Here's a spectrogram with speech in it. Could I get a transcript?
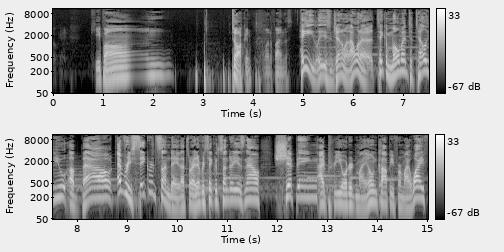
okay. Keep on talking. I want to find this. Hey, ladies and gentlemen, I want to take a moment to tell you about Every Sacred Sunday. That's right, Every Sacred Sunday is now shipping. I pre ordered my own copy for my wife,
